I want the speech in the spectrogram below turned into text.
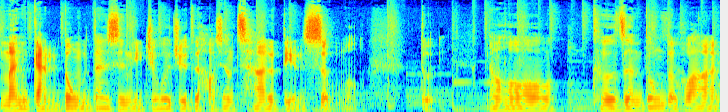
蛮感动的，但是你就会觉得好像差了点什么，对。然后柯震东的话，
